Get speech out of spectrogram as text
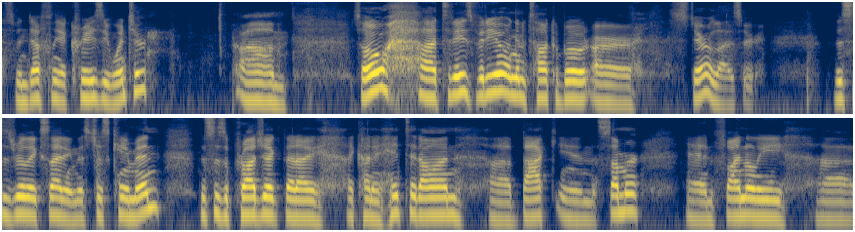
it's been definitely a crazy winter. Um, so uh, today's video, I'm going to talk about our sterilizer. This is really exciting. This just came in. This is a project that I, I kind of hinted on uh, back in the summer and finally uh,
